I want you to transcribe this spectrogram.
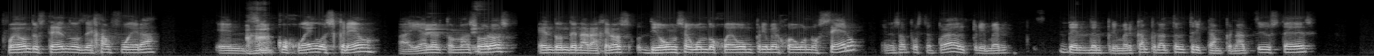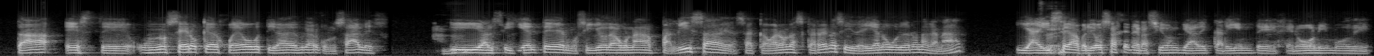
fue donde ustedes nos dejan fuera en Ajá. cinco juegos, creo, allá en el Tomás Oros, en donde Naranjeros dio un segundo juego, un primer juego 1-0 en esa postemporada, del primer, del, del, primer campeonato, el tricampeonato de ustedes, da este 1-0 que el juego, tira Edgar González. Y al siguiente Hermosillo da una paliza, se acabaron las carreras y de ahí ya no volvieron a ganar. Y ahí sí. se abrió esa generación ya de Karim, de Jerónimo, de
